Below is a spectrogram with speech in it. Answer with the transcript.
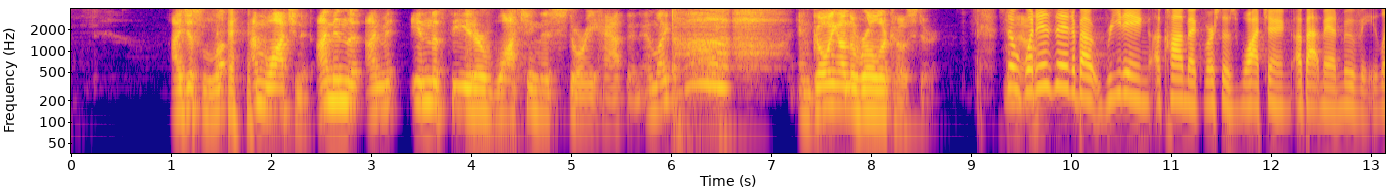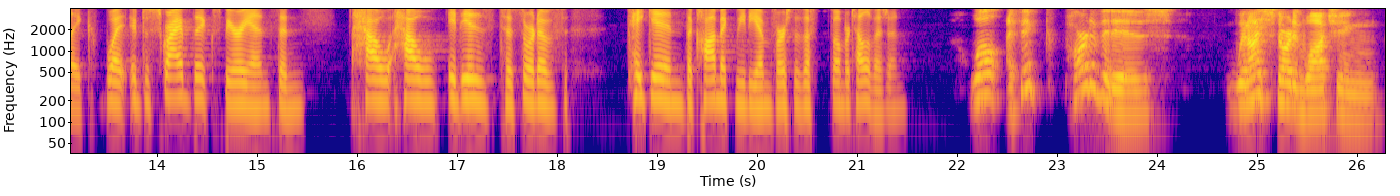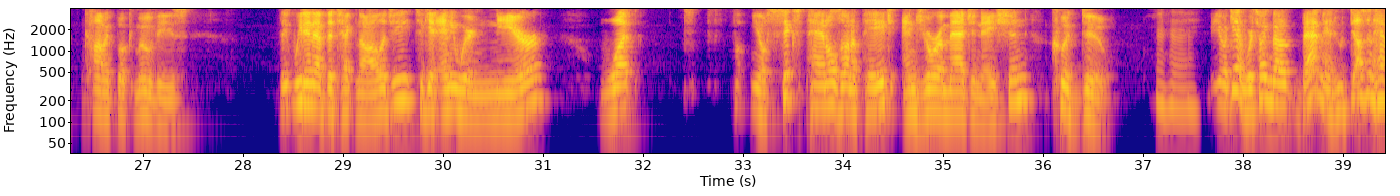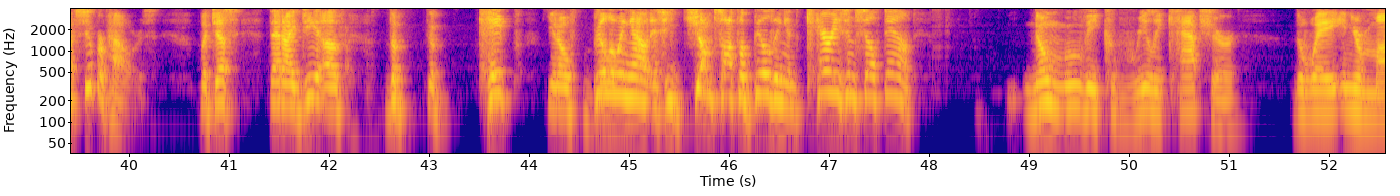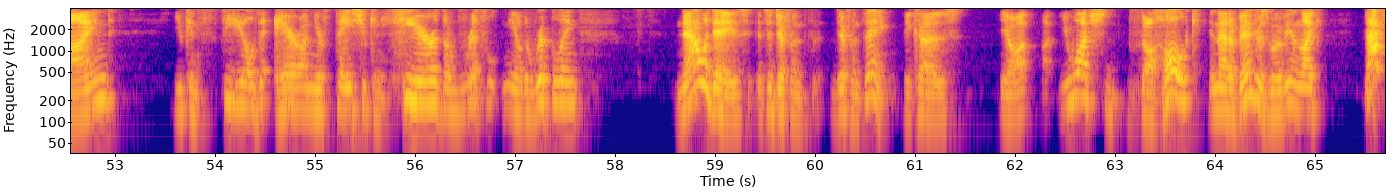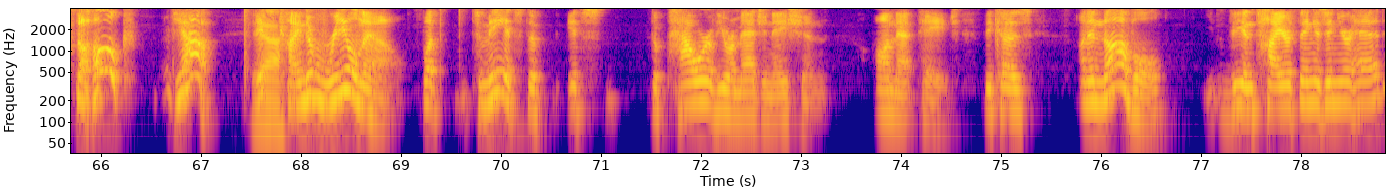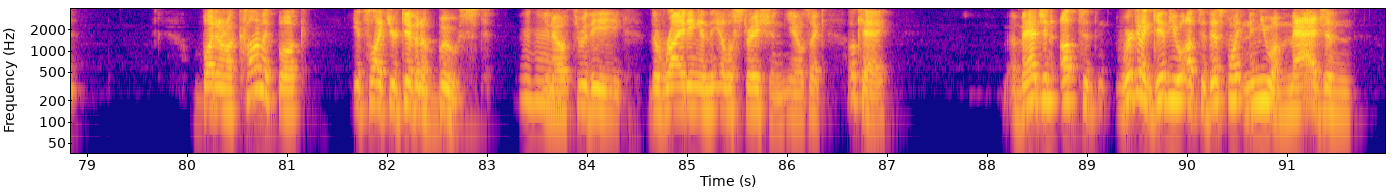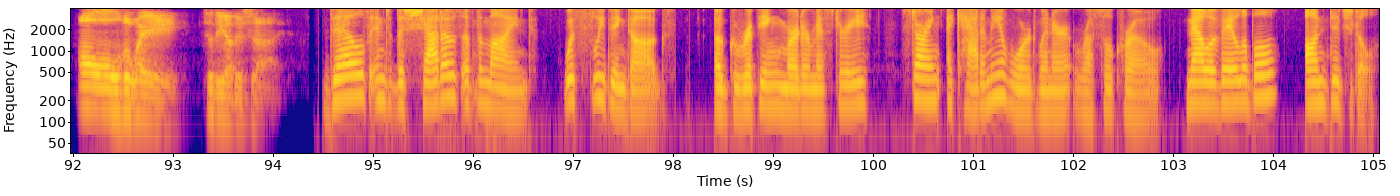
I just love I'm watching it. I'm in the I'm in the theater watching this story happen and like and going on the roller coaster. So, you know? is it about reading a comic versus watching a Batman movie? Like, what describe the experience and how how it is to sort of take in the comic medium versus a film or television. Well, I think part of it is when I started watching comic book movies, that we didn't have the technology to get anywhere near what you know six panels on a page and your imagination could do. Mm-hmm. You know, again, we're talking about Batman who doesn't have superpowers, but just that idea of the the cape, you know, billowing out as he jumps off a building and carries himself down. No movie could really capture the way in your mind you can feel the air on your face, you can hear the riffle, you know, the rippling. Nowadays, it's a different different thing because you know you watch the Hulk in that Avengers movie and like that's the Hulk. Yeah, Yeah. it's kind of real now. But to me, it's the it's the power of your imagination on that page because on a novel, the entire thing is in your head. But in a comic book, it's like you're given a boost Mm-hmm. you know through the the writing and the illustration you know it's like okay imagine up to we're going to give you up to this point and then you imagine all the way to the other side Delve into the shadows of the mind with Sleeping Dogs, a gripping murder mystery starring Academy Award winner Russell Crowe. Now available on digital.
